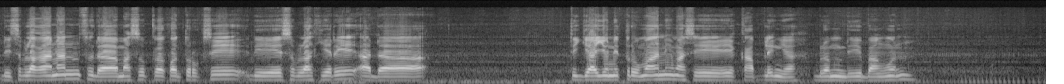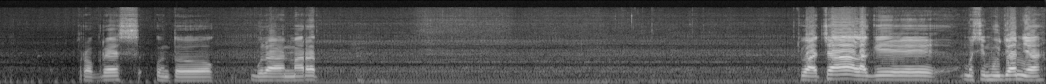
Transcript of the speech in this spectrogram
di sebelah kanan sudah masuk ke konstruksi di sebelah kiri ada tiga unit rumah nih masih coupling ya belum dibangun. Progres untuk bulan Maret cuaca lagi musim hujan ya.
